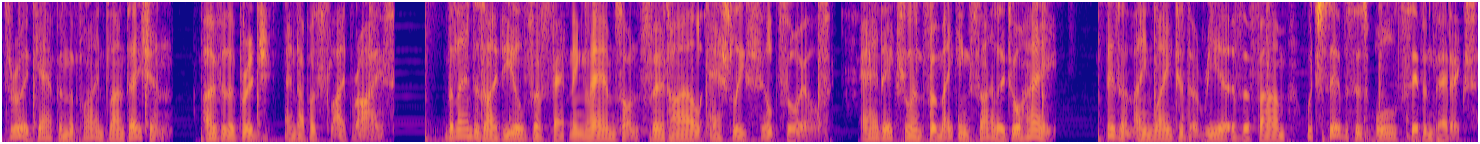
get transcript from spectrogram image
through a gap in the pine plantation, over the bridge and up a slight rise. The land is ideal for fattening lambs on fertile Ashley silt soils and excellent for making silage or hay. There's a laneway to the rear of the farm which services all seven paddocks.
